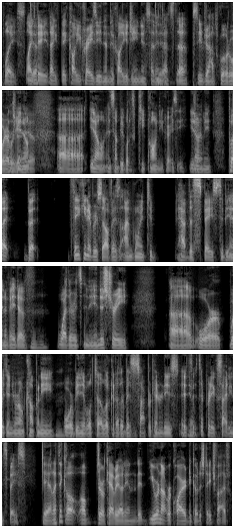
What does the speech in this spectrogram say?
place. Like Yeah. they like they call you crazy, and then they call you genius. I think Yeah. that's the Steve Jobs quote or whatever. That's you know, yeah. uh, you know, and some people just keep calling you crazy. You know what I mean? But but thinking of yourself as I'm going to have this space to be innovative, Mhm. whether it's in the industry uh, or within your own company, Mhm. or being able to look at other business opportunities, it's it's a pretty exciting space. Yeah, and I think I'll, I'll throw a caveat in that you are not required to go to stage five.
